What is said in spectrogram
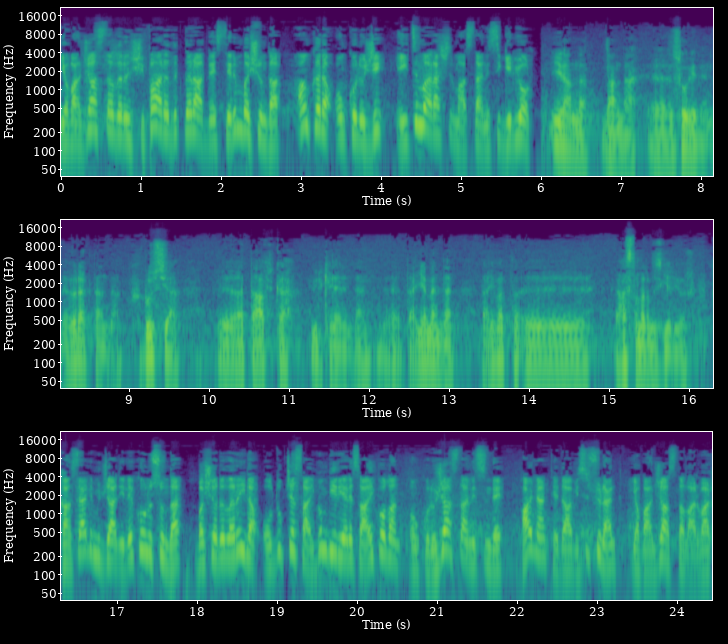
Yabancı hastaların şifa aradıkları adreslerin başında Ankara Onkoloji Eğitim ve Araştırma Hastanesi geliyor. İran'dan da, e, Suriye'den de, Irak'tan da, Rusya, hatta Afrika ülkelerinden, e, hatta Yemen'den dahi e, hastalarımız geliyor. Kanserle mücadele konusunda başarılarıyla oldukça saygın bir yere sahip olan onkoloji hastanesinde halen tedavisi süren yabancı hastalar var.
